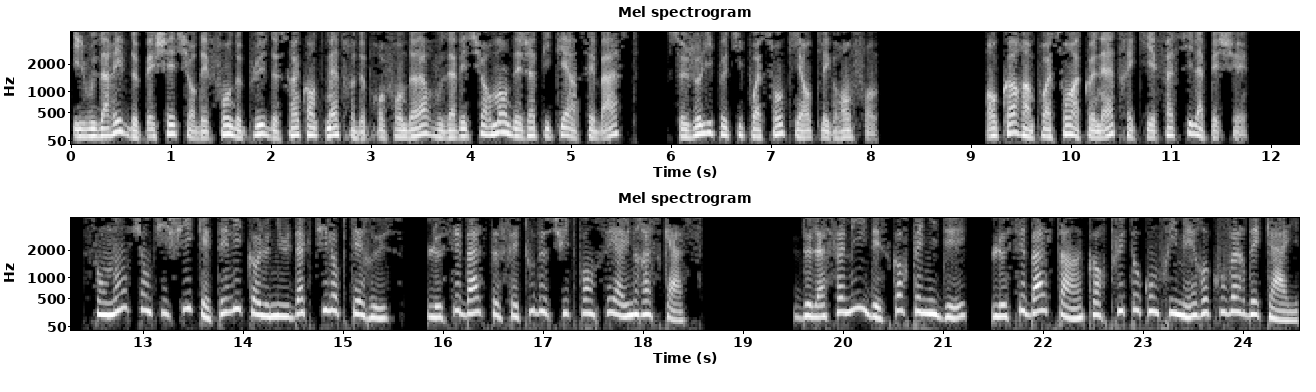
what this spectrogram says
Il vous arrive de pêcher sur des fonds de plus de 50 mètres de profondeur, vous avez sûrement déjà piqué un sébaste, ce joli petit poisson qui hante les grands fonds. Encore un poisson à connaître et qui est facile à pêcher. Son nom scientifique est Helicolnu dactylopterus, le sébaste fait tout de suite penser à une rascasse. De la famille des scorpénidés, le sébaste a un corps plutôt comprimé recouvert d'écailles.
